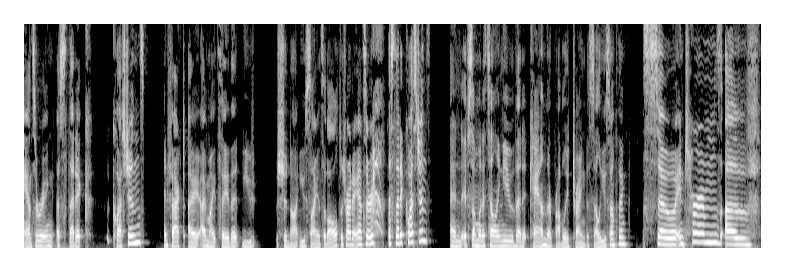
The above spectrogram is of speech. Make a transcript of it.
answering aesthetic questions. In fact, I, I might say that you should not use science at all to try to answer aesthetic questions. And if someone is telling you that it can, they're probably trying to sell you something. So, in terms of,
